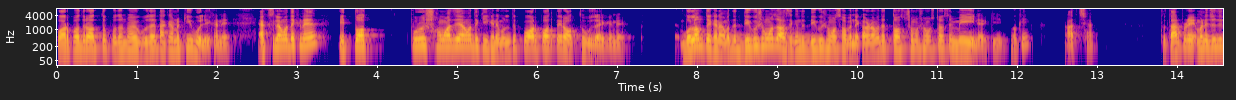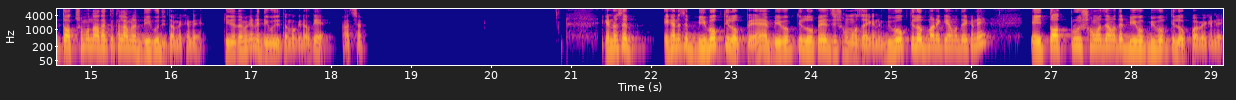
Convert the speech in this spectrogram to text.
পরপদের অর্থ প্রধানভাবে বোঝায়, তাকে আমরা কি বলি এখানে? অ্যাকচুয়ালি আমাদের এখানে এই তৎপুরুষ সমাজে আমাদের কি এখানে বলতে পরপদের অর্থ বোঝায় এখানে। বললাম তো এখানে, আমাদের দ্বিগু সমাজও আছে কিন্তু দ্বিগু সমাজ হবে না, কারণ আমাদের তৎসম সমাজটা হচ্ছে মেইন আর কি ওকে আচ্ছা। তো তারপরে মানে যদি তৎসম না থাকতো তাহলে আমরা দ্বিগু দিতাম এখানে। কি দিতাম এখানে? দ্বিগু দিতাম ওখানে ওকে আচ্ছা। এখানে হচ্ছে এখানে হচ্ছে বিভক্তি লোপে হ্যাঁ? বিভক্তি লোপে যে সমাজ হয় এখানে। বিভক্তি লোপ মানে কি আমাদের এখানে? এই তৎপুরুষ সমাজে আমাদের বিভ- বিভক্তি লোপ পাবে এখানে।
